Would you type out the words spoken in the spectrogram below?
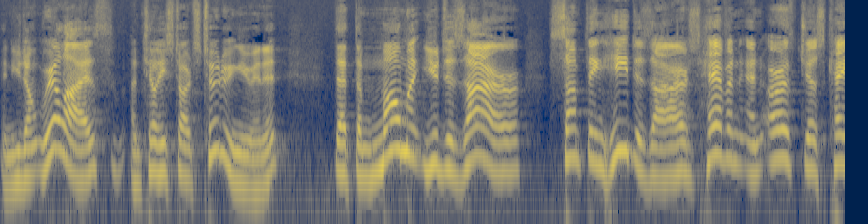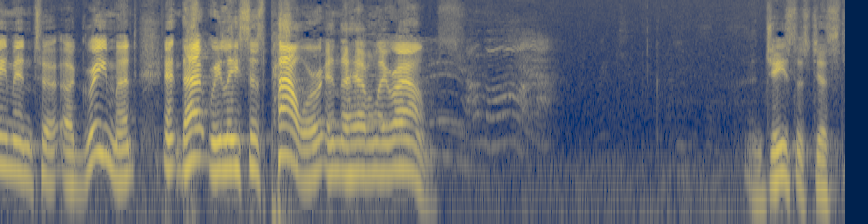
And you don't realize until He starts tutoring you in it that the moment you desire something he desires, heaven and earth just came into agreement, and that releases power in the heavenly realms. And Jesus just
